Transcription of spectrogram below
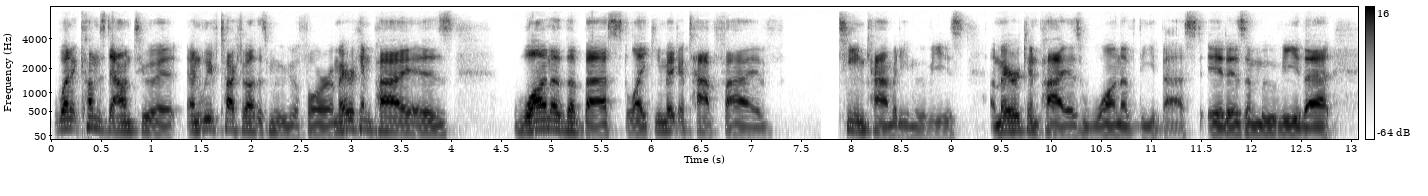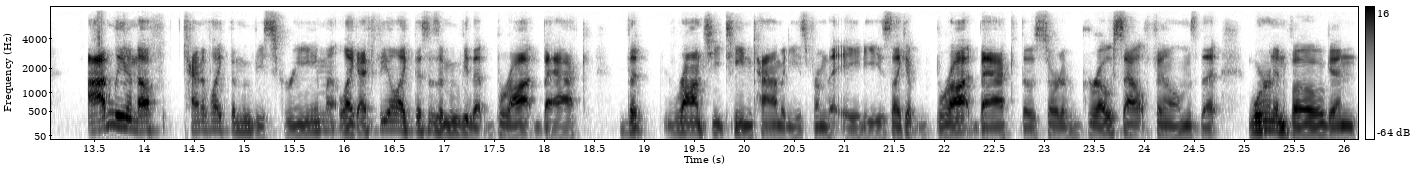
when it comes down to it, and we've talked about this movie before. American Pie is one of the best. Like you make a top five teen comedy movies, American Pie is one of the best. It is a movie that, oddly enough, kind of like the movie Scream. Like I feel like this is a movie that brought back the raunchy teen comedies from the 80s. Like it brought back those sort of gross out films that weren't in vogue and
